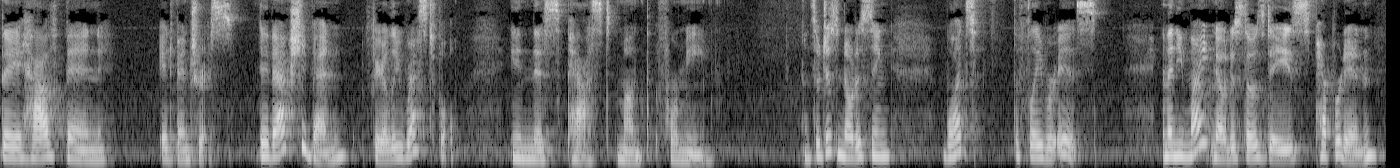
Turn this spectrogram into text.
They have been adventurous. They've actually been fairly restful in this past month for me. And so just noticing what the flavor is. And then you might notice those days peppered in,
